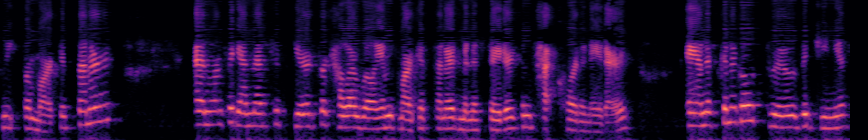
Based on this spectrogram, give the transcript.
Suite for Market Centers. And once again, that's just geared for Keller Williams Market Center administrators and tech coordinators. And it's going to go through the Genius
